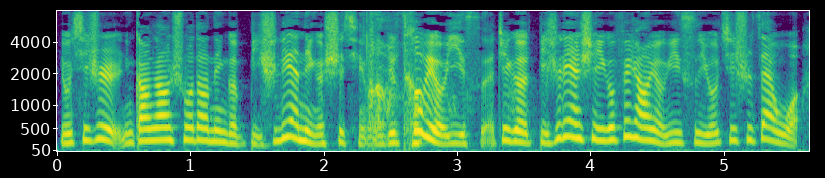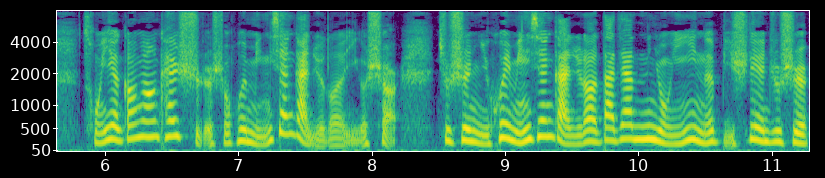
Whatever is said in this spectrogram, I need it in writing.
尤其是你刚刚说到那个鄙视链那个事情，我觉得特别有意思。这个鄙视链是一个非常有意思，尤其是在我从业刚刚开始的时候，会明显感觉到一个事儿，就是你会明显感觉到大家的那种隐隐的鄙视链，就是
